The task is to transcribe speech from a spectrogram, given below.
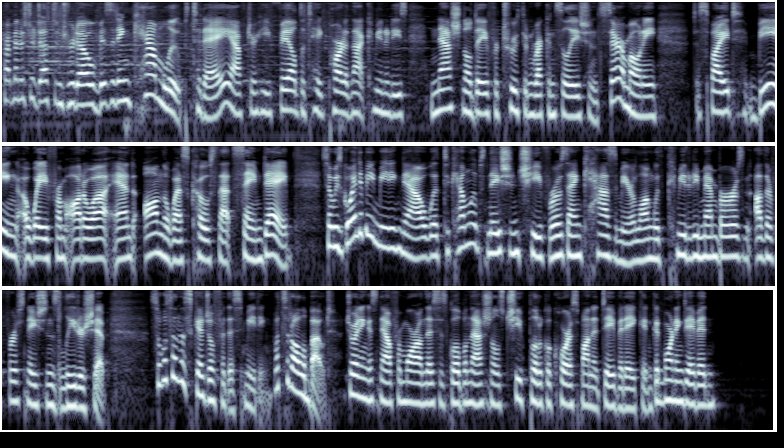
Prime Minister Justin Trudeau visiting Kamloops today after he failed to take part in that community's National Day for Truth and Reconciliation ceremony, despite being away from Ottawa and on the West Coast that same day. So he's going to be meeting now with Kamloops Nation Chief Rosanne Casimir, along with community members and other First Nations leadership. So, what's on the schedule for this meeting? What's it all about? Joining us now for more on this is Global National's chief political correspondent, David Akin. Good morning, David.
